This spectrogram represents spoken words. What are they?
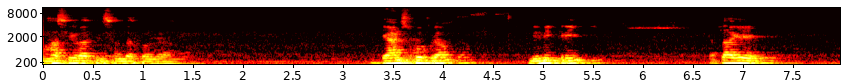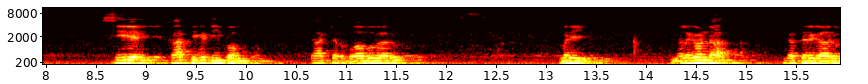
మహాశివరాత్రి సందర్భంగా డ్యాన్స్ ప్రోగ్రాం మిమిక్రీ అట్లాగే సీరియల్ కార్తీక దీపం డాక్టర్ బాబు గారు మరి నల్గొండ గద్దర్ గారు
